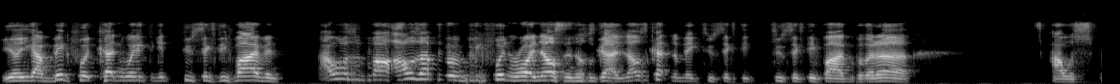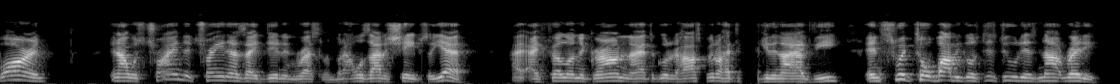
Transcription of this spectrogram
you know, you got Bigfoot cutting weight to get 265, and I was about I was up there with Bigfoot and Roy Nelson, those guys. And I was cutting to make 260, 265, but uh, I was sparring, and I was trying to train as I did in wrestling, but I was out of shape. So yeah. I, I fell on the ground and I had to go to the hospital. I had to get an IV. And Swick told Bob, he goes, "This dude is not ready."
